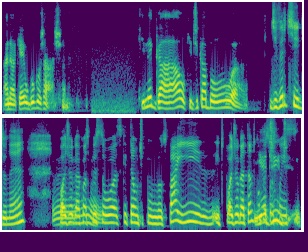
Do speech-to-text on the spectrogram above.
Ah, não, aqui aí o Google já acha, né? Que legal, que dica boa. Divertido, né? Pode jogar com as É. pessoas que estão, tipo, em outros países, e tu pode jogar tanto com E é pessoas de, conhecidas.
